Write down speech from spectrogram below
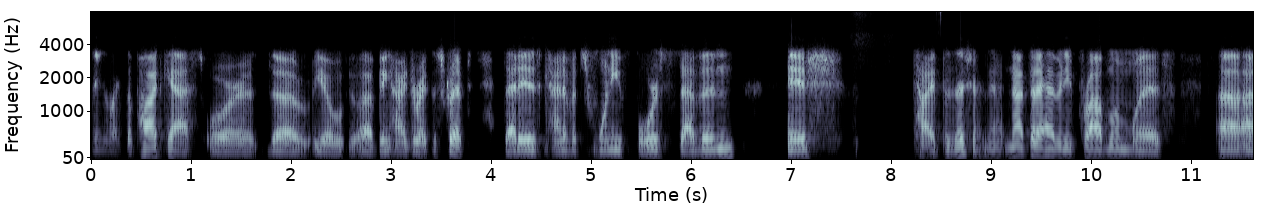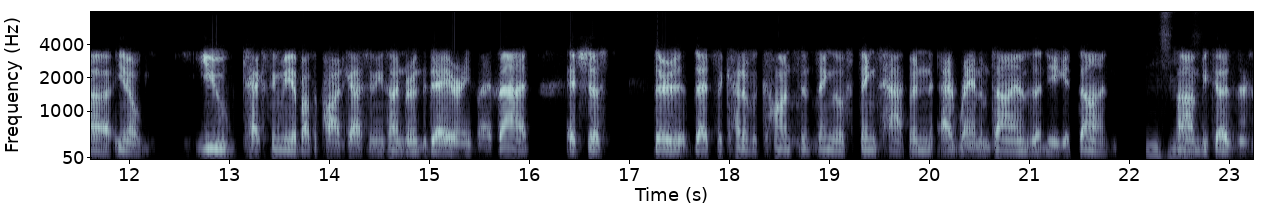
things like the podcast or the you know uh, being hired to write the script, that is kind of a twenty four seven ish type position. Not that I have any problem with uh, uh, you know you texting me about the podcast anytime during the day or anything like that. It's just there. That's a kind of a constant thing of things happen at random times that need to get done Mhm. um, because there's,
